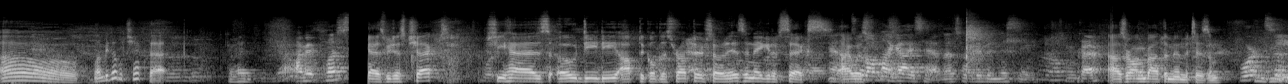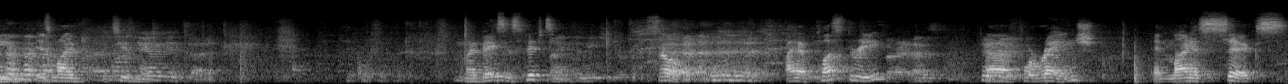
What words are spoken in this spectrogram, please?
Oh, let me double check that. Go ahead. I'm at plus. Guys, we just checked. She has ODD, optical disruptor, so it is a negative six. Yeah, I that's was what all my guys have. That's why they've been missing. Okay. I was wrong about the mimetism. 14 is my. Excuse me. My base is 15. So I have plus three uh, for range and minus six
